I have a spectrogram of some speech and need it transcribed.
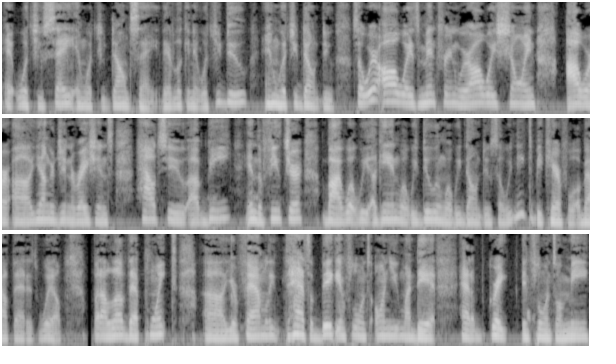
at what you say and what you don't say. They're looking at what you do and what you don't do. So we're always mentoring. We're always showing our uh, younger generations how to uh, be in the future by what we, again, what we do and what we don't do. So we need to be careful about that as well. But I love that point. Uh, your family has has a big influence on you. My dad had a great influence on me,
